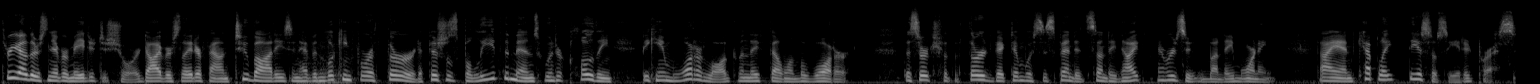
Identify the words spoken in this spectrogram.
Three others never made it to shore. Divers later found two bodies and have been looking for a third. Officials believe the men's winter clothing became waterlogged when they fell in the water. The search for the third victim was suspended Sunday night and resumed Monday morning. Diane Kepley, The Associated Press.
